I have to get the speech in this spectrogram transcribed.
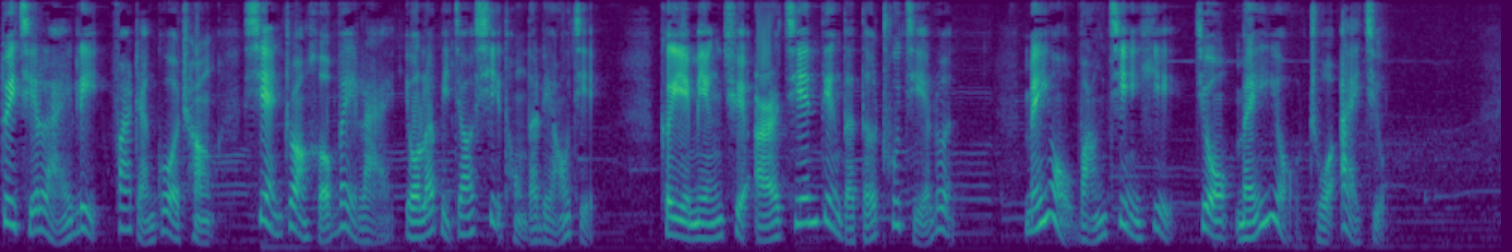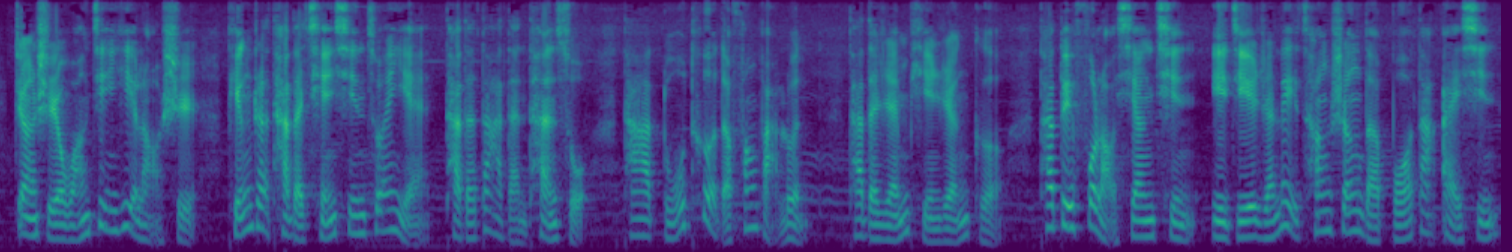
对其来历、发展过程、现状和未来有了比较系统的了解，可以明确而坚定地得出结论：没有王进义，就没有卓艾灸。正是王进义老师凭着他的潜心钻研、他的大胆探索、他独特的方法论、他的人品人格、他对父老乡亲以及人类苍生的博大爱心，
